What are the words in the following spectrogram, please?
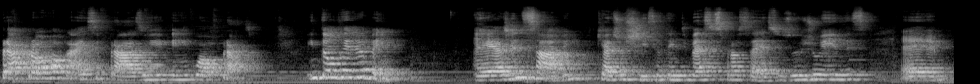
para prorrogar esse prazo em, em, igual prazo. Então veja bem, é, a gente sabe que a justiça tem diversos processos, os juízes é,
